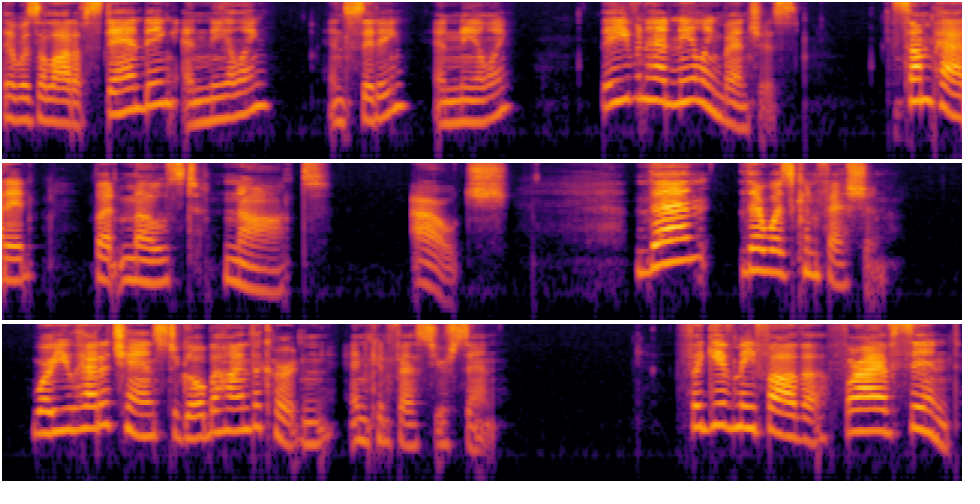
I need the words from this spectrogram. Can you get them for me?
There was a lot of standing and kneeling, and sitting and kneeling. They even had kneeling benches. Some padded, but most not. Ouch. Then there was confession, where you had a chance to go behind the curtain and confess your sin. Forgive me, Father, for I have sinned.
